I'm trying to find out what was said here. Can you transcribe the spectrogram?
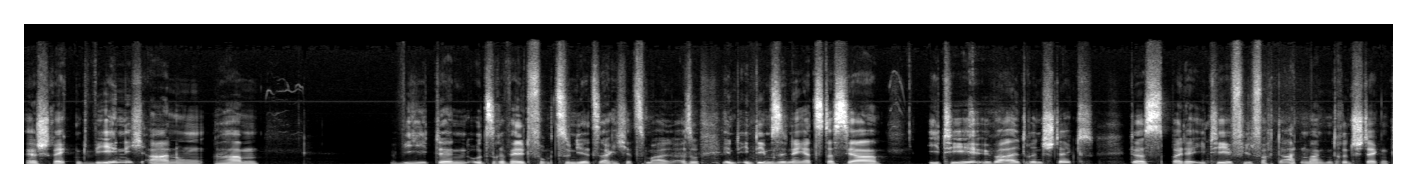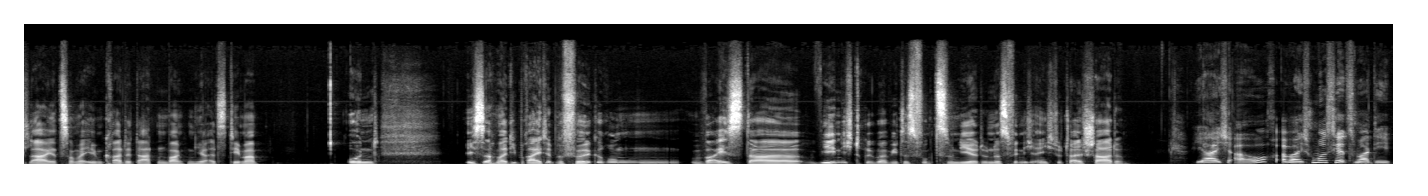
erschreckend wenig Ahnung haben, wie denn unsere Welt funktioniert, sage ich jetzt mal. Also in, in dem Sinne jetzt, dass ja IT überall drin steckt, dass bei der IT vielfach Datenbanken drin stecken. Klar, jetzt haben wir eben gerade Datenbanken hier als Thema. Und ich sag mal, die breite Bevölkerung weiß da wenig drüber, wie das funktioniert. Und das finde ich eigentlich total schade. Ja, ich auch. Aber ich muss jetzt mal die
